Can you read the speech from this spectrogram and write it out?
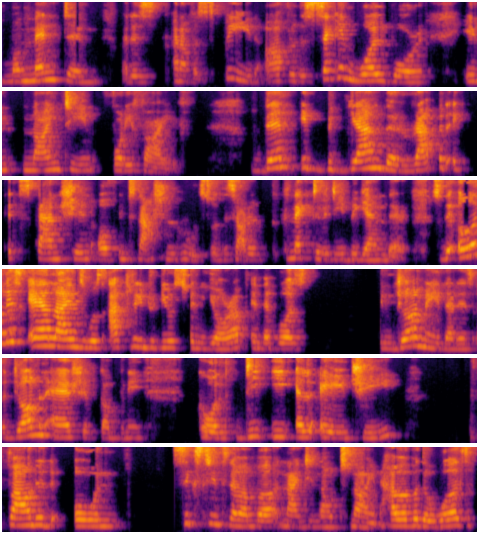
momentum, that is kind of a speed, after the Second World War in 1945 then it began the rapid e expansion of international routes. So the started connectivity began there. So the earliest airlines was actually introduced in Europe, and that was in Germany. That is a German airship company called DELAG, founded on 16th November 1909. However, the world's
